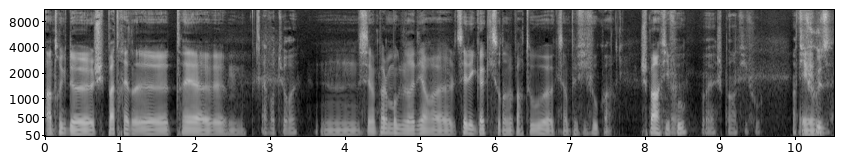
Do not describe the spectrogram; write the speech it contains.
un truc de. Je suis pas très. euh, très euh, Aventureux. hmm, c'est même pas le mot que je voudrais dire. tu sais, les gars qui sont un peu partout, euh, qui sont un peu fifou quoi. Je suis pas un fifou. Ouais, je suis pas un fifou. Un Et- fifouze.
